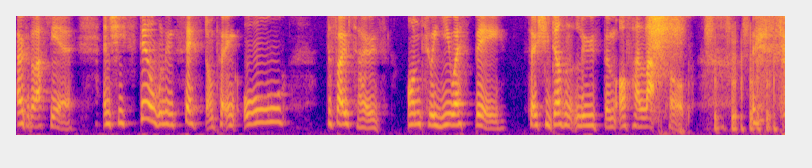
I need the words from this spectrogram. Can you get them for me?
over the last year, and she still will insist on putting all the photos onto a USB so she doesn't lose them off her laptop. so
